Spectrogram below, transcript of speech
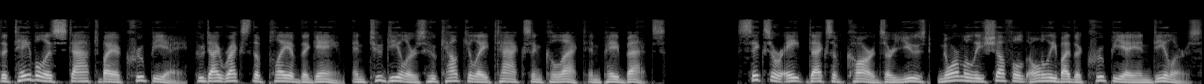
The table is staffed by a croupier, who directs the play of the game, and two dealers who calculate tax and collect and pay bets. Six or eight decks of cards are used, normally shuffled only by the croupier and dealers.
